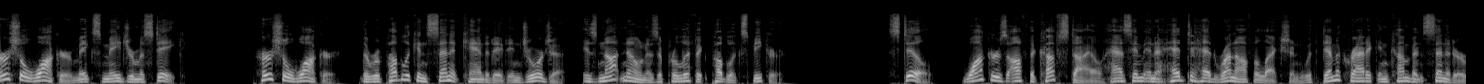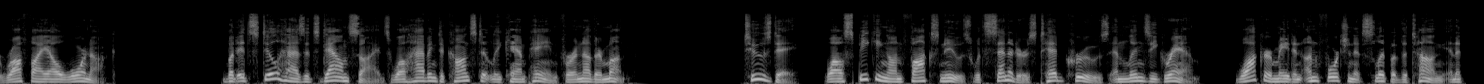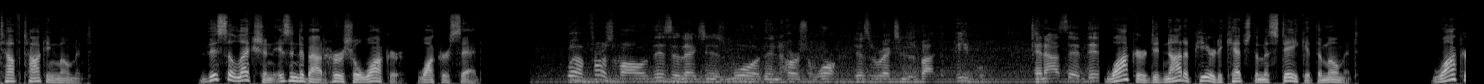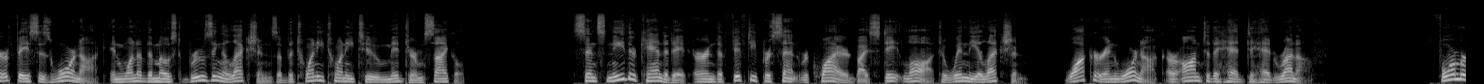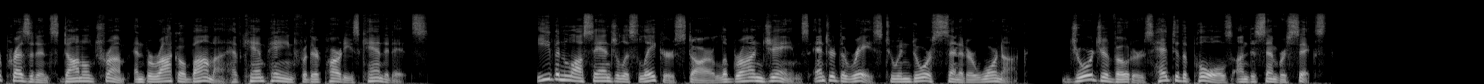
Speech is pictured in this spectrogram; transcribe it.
Herschel Walker makes major mistake. Herschel Walker, the Republican Senate candidate in Georgia, is not known as a prolific public speaker. Still, Walker's off-the-cuff style has him in a head-to-head runoff election with Democratic incumbent Senator Raphael Warnock. But it still has its downsides while having to constantly campaign for another month. Tuesday, while speaking on Fox News with Senators Ted Cruz and Lindsey Graham, Walker made an unfortunate slip of the tongue in a tough talking moment. This election isn't about Herschel Walker, Walker said. Well, first of all, this election is more than Herschel Walker. This election is about the people. And I said this. Walker did not appear to catch the mistake at the moment. Walker faces Warnock in one of the most bruising elections of the 2022 midterm cycle. Since neither candidate earned the 50% required by state law to win the election, Walker and Warnock are on to the head-to-head runoff. Former Presidents Donald Trump and Barack Obama have campaigned for their party's candidates. Even Los Angeles Lakers star LeBron James entered the race to endorse Senator Warnock. Georgia voters head to the polls on December 6.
